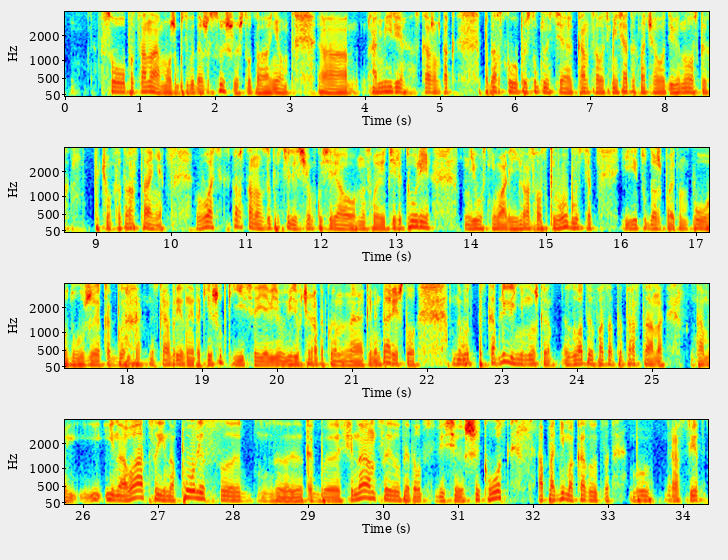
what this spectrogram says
слово пацана, может быть, вы даже слышали что-то о нем, а, о мире, скажем так, подростковой преступности конца 80-х, начала 90-х, причем в Татарстане. Власти Татарстана запретили съемку сериала на своей территории. Его снимали в Ярославской области. И тут даже по этому поводу уже как бы скорбрезные такие шутки есть. Я видел, видел вчера такой э, комментарий, что ну, вот поскоблили немножко золотой фасад Татарстана. Там и, и инновации, иннополис, э, э, как бы финансы, вот это вот весь шик-воск. А под ним, оказывается, был расцвет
